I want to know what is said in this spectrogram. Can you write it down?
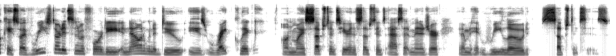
Okay, so I've restarted Cinema 4D and now what I'm going to do is right click on my substance here in the Substance Asset Manager and I'm to hit Reload Substances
